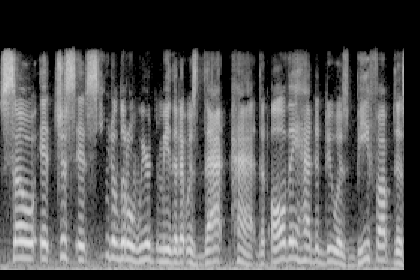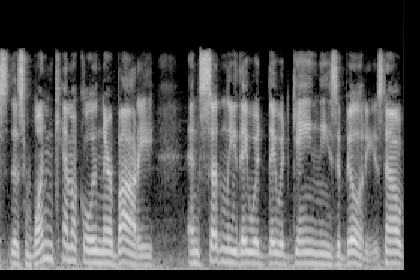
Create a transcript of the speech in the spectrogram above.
So it just it seemed a little weird to me that it was that pat that all they had to do was beef up this this one chemical in their body and suddenly they would they would gain these abilities. Now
